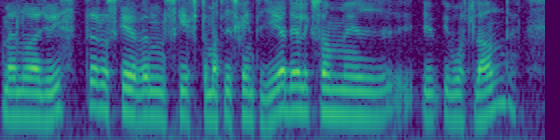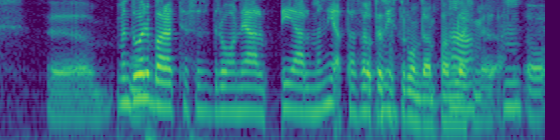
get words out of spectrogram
med några jurister och skrev en skrift om att vi ska inte ge det liksom i, i, i vårt land. Eh, Men då är det bara testosteron i, all, i allmänhet? Alltså Ja, min- testosterondämpande Ja, läkemedel. mm. Ja,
